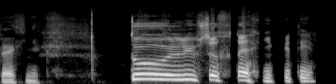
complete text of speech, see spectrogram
технік, То ліпше в технік піти.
